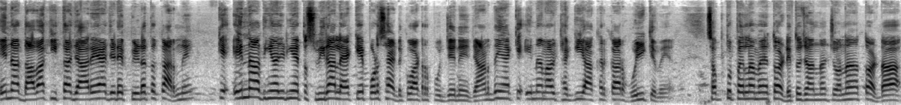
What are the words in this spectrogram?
ਇਹਨਾਂ ਦਾਵਾ ਕੀਤਾ ਜਾ ਰਿਹਾ ਹੈ ਜਿਹੜੇ ਪੀੜਤ ਘਰ ਨੇ ਕਿ ਇਹਨਾਂ ਦੀਆਂ ਜਿਹੜੀਆਂ ਤਸਵੀਰਾਂ ਲੈ ਕੇ ਪੁਲਿਸ ਹੈੱਡਕੁਆਟਰ ਪੁੱਜੇ ਨੇ, ਜਾਣਦੇ ਆ ਕਿ ਇਹਨਾਂ ਨਾਲ ਠੱਗੀ ਆਖਰਕਾਰ ਹੋਈ ਕਿਵੇਂ ਹੈ। ਸਭ ਤੋਂ ਪਹਿਲਾਂ ਮੈਂ ਤੁਹਾਡੇ ਤੋਂ ਜਾਨਣਾ ਚਾਹੁੰਦਾ, ਤੁਹਾਡਾ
